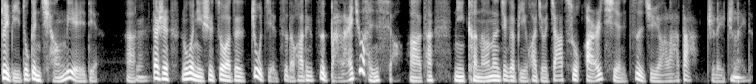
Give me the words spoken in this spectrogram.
对比度更强烈一点。啊对，但是如果你是做的注解字的话，这个字本来就很小啊，它你可能呢这个笔画就加粗，而且字距要拉大之类之类的、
